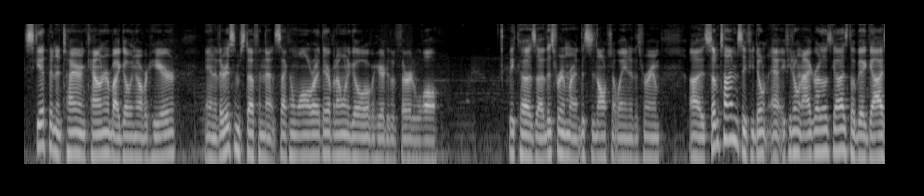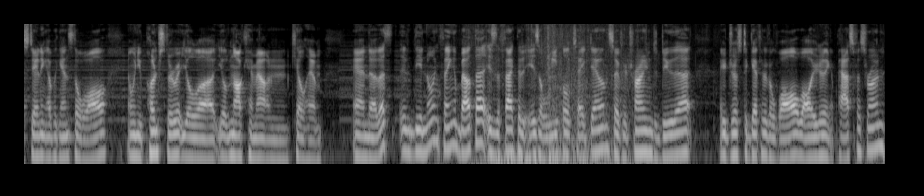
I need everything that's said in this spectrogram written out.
skip an entire encounter by going over here and there is some stuff in that second wall right there, but I want to go over here to the third wall. Because uh, this room, right, this is an alternate way into this room. Uh, sometimes if you don't if you don't aggro those guys, there'll be a guy standing up against the wall, and when you punch through it, you'll uh, you'll knock him out and kill him. And uh, that's the annoying thing about that is the fact that it is a lethal takedown. So if you're trying to do that, just to get through the wall while you're doing a pacifist run,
